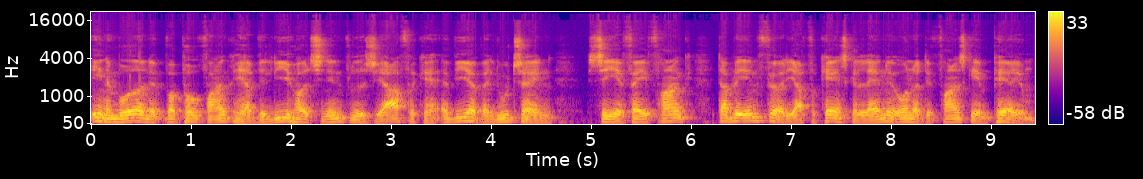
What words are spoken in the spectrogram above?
En af måderne, hvorpå Frankrig har vedligeholdt sin indflydelse i Afrika, er via valutaen CFA franc, der blev indført i afrikanske lande under det franske imperium.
